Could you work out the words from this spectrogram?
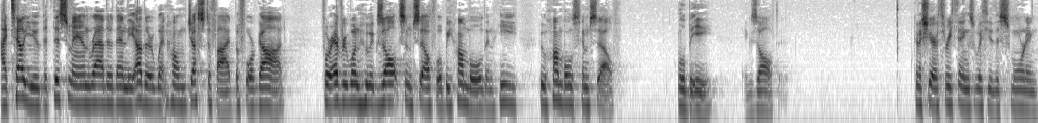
I tell you that this man, rather than the other, went home justified before God. For everyone who exalts himself will be humbled, and he who humbles himself will be exalted. I'm going to share three things with you this morning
